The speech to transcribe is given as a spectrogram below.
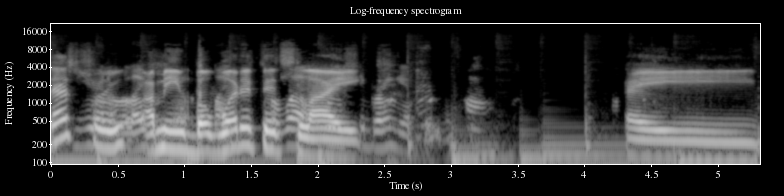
That's you're in a true. I mean, but Like, what if it's what? What is she like bringing to the a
